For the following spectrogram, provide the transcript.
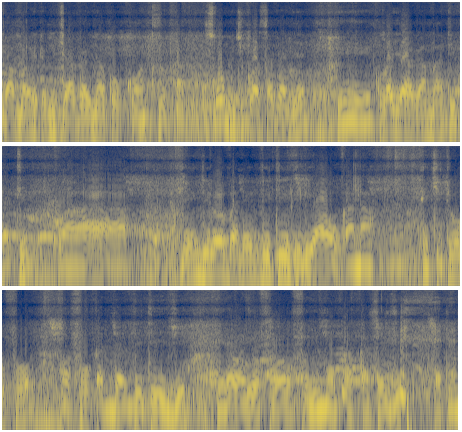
nga amawe temukyagalinako kontrol so mukikwasaganye eh, kuba yagamba nti kati waa nenjirova ne vitizi byawukana. Ekituufu wafuuka dda vitizi era wali ofuwa bufuyimuka kasozi kati eh,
